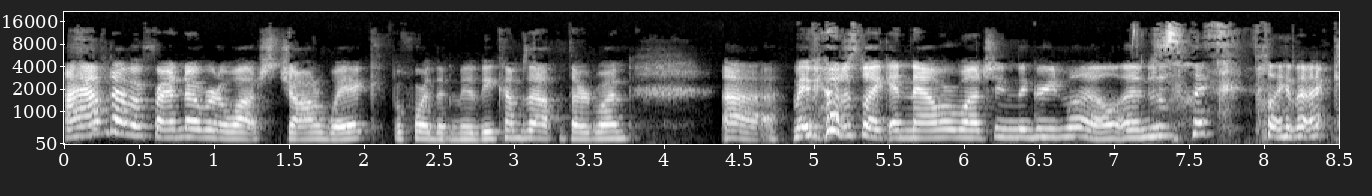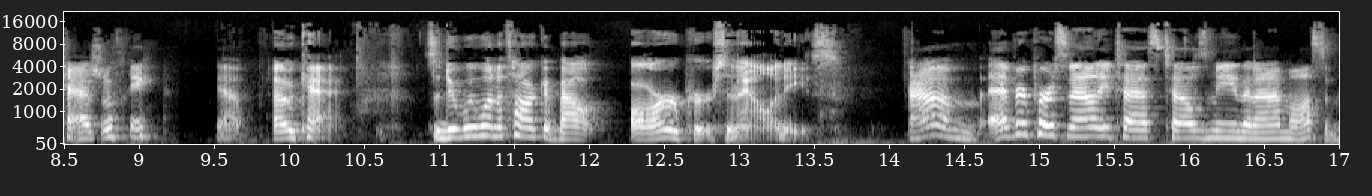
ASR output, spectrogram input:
I have to have a friend over to watch John Wick before the movie comes out, the third one. Uh, maybe I'll just like, and now we're watching The Green Mile, and just like play that casually. Yeah. Okay. So, do we want to talk about our personalities? Um, every personality test tells me that I'm awesome.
